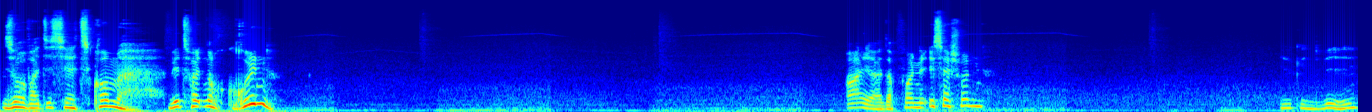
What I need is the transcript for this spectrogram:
So, was ist jetzt? Komm, wird's heute noch grün? Ah ja, da vorne ist er schon. Irgendwie.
